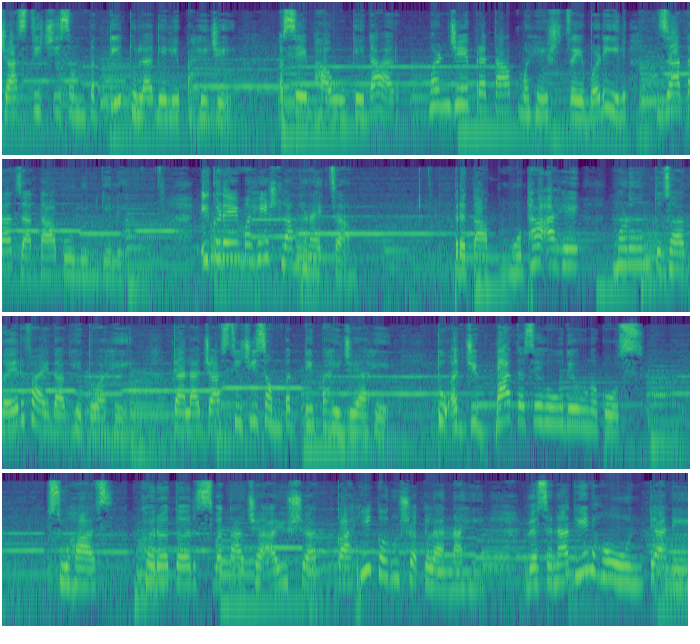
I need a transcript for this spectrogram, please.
जास्तीची संपत्ती तुला गेली पाहिजे. असे भाऊ केदार म्हणजे प्रताप महेशचे वडील जाता जाता बोलून गेले. इकडे महेशला म्हणायचा प्रताप मोठा आहे म्हणून तुझा गैरफायदा घेतो आहे. त्याला जास्तीची संपत्ती पाहिजे आहे. तू अजिबात असे होऊ देऊ नकोस. सुहास खर तर स्वतःच्या आयुष्यात काही करू शकला नाही. व्यसनाधीन होऊन त्याने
